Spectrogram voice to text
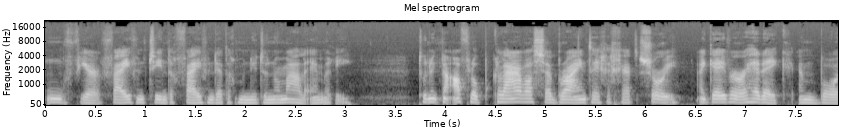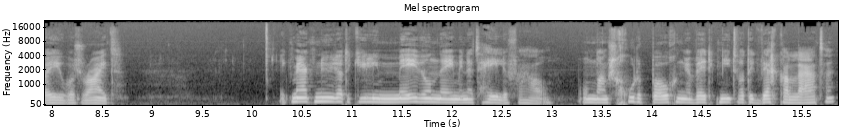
ongeveer 25, 35 minuten normale emery. Toen ik na afloop klaar was, zei Brian tegen Gert: Sorry, I gave her a headache. And boy, was right. Ik merk nu dat ik jullie mee wil nemen in het hele verhaal. Ondanks goede pogingen weet ik niet wat ik weg kan laten,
